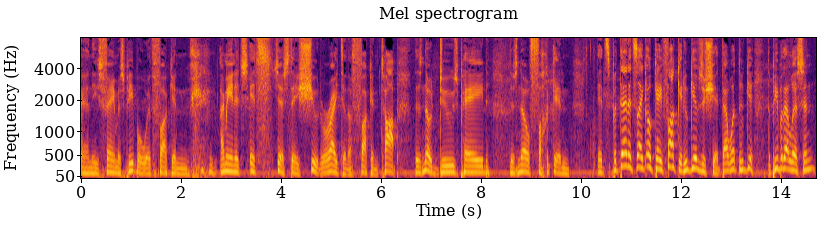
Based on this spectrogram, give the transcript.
and these famous people with fucking I mean it's it's just they shoot right to the fucking top. There's no dues paid. There's no fucking It's but then it's like okay, fuck it. Who gives a shit? That what who the people that listen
